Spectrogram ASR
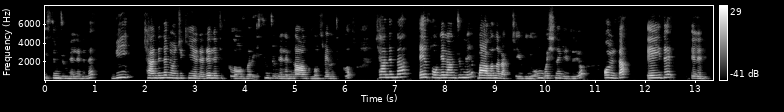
isim cümlelerini bir kendinden önceki yere relative clause'ları, isim cümleleri noun clause, relative clause kendinden en son gelen cümleye bağlanarak çevriliyor. Onun başına geliyor. O yüzden E'yi de eledik.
